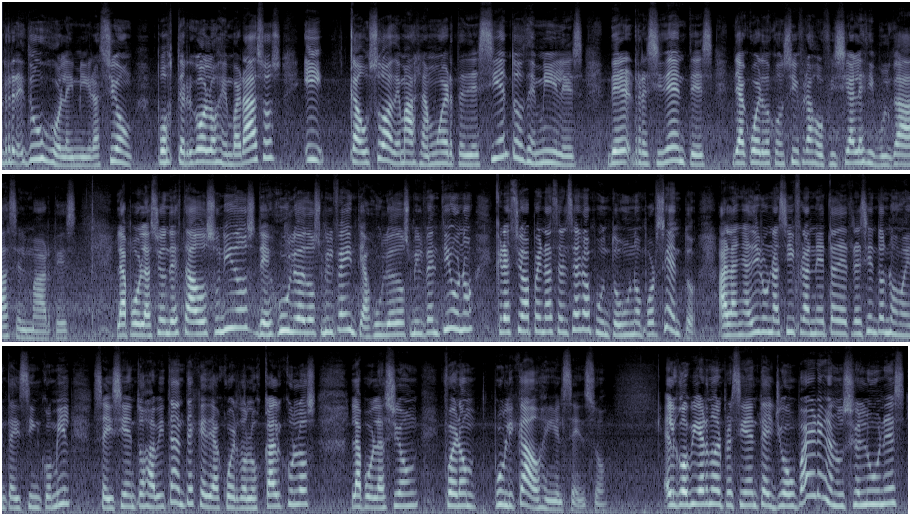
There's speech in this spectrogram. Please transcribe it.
redujo la inmigración, postergó los embarazos y causó además la muerte de cientos de miles de residentes, de acuerdo con cifras oficiales divulgadas el martes. La población de Estados Unidos de julio de 2020 a julio de 2021 creció apenas el 0.1%, al añadir una cifra neta de 395.600 habitantes que de acuerdo a los cálculos la población fueron publicados en el censo. El gobierno del presidente Joe Biden anunció el lunes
